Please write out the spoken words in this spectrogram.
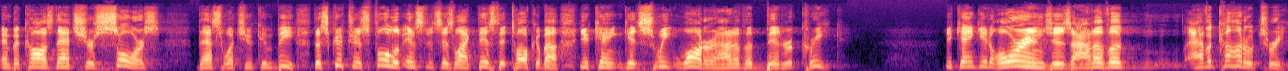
and because that's your source, that's what you can be. The scripture is full of instances like this that talk about you can't get sweet water out of a bitter creek. You can't get oranges out of an avocado tree.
